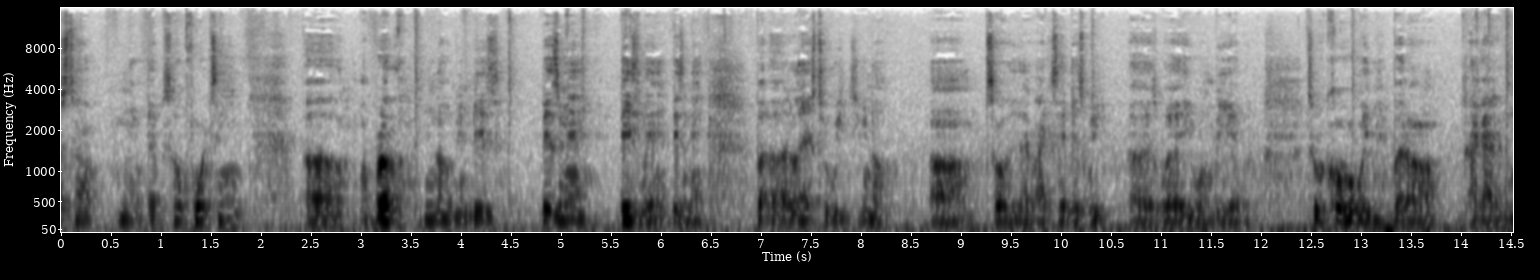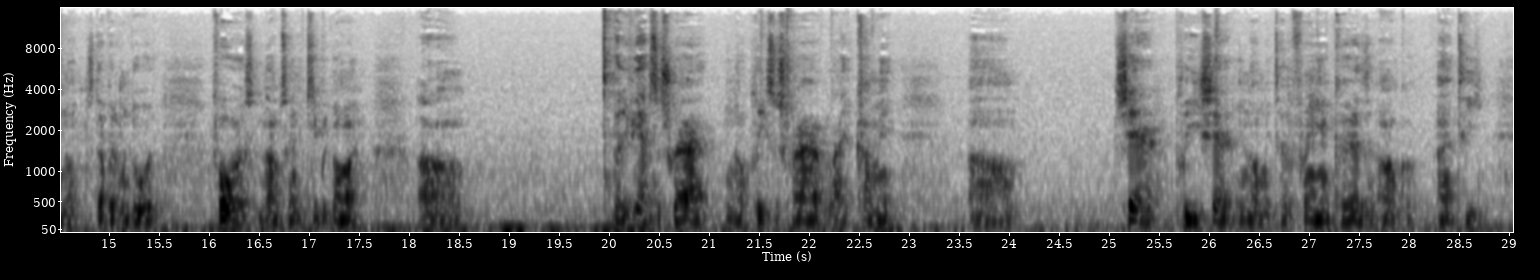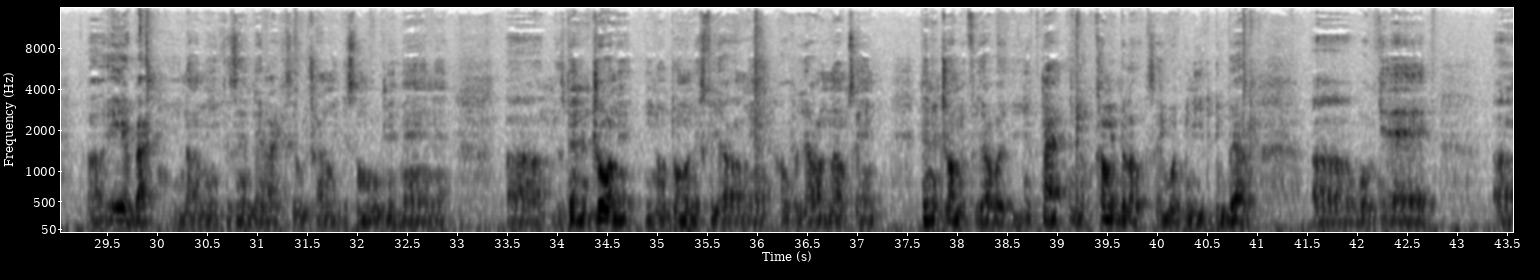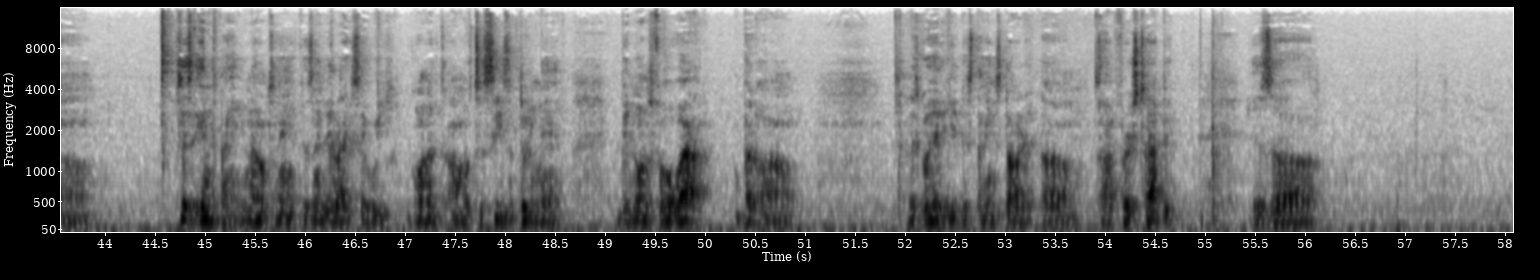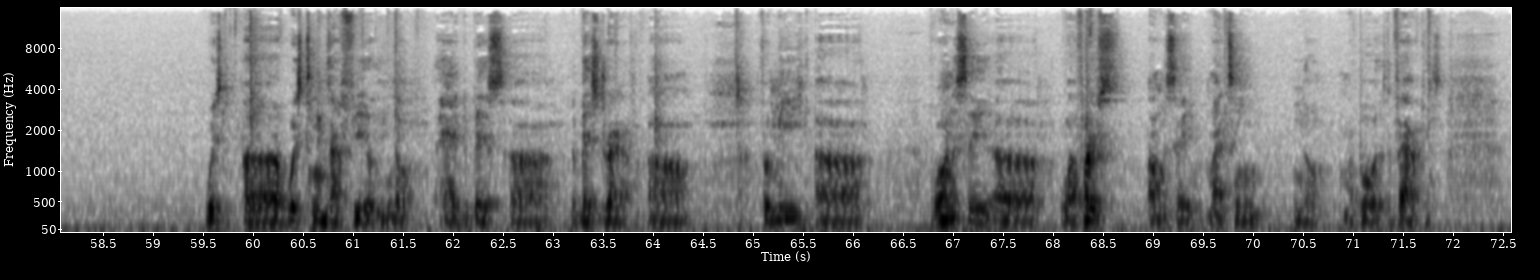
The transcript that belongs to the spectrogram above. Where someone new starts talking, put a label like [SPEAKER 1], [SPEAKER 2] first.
[SPEAKER 1] Sports Talk, you know, episode 14. Uh, my brother, you know, been busy, busy man, busy man, busy man. But uh, the last two weeks, you know, um, so that, like I said, this week uh, as well, he won't be able to record with me. But um, I gotta, you know, step up and do it for us. You know what I'm saying to keep it going. Um, but if you haven't subscribed, you know, please subscribe, like, comment, um, share. Please share. You know, me tell a friend, cousin, uncle, auntie, uh, everybody. You know what I mean? Because in there, like I said, we're trying to make this a movement, man. And uh, it's been enjoyment, you know, doing this for y'all, man. Hopefully y'all, you know what I'm saying, been enjoyment for y'all. But if not, you know, comment below, say what we need to do better, uh, what we can add, um, just anything, you know what I'm saying? Because in there, like I said, we're going to almost to season three, man. Been doing this for a while, but um, let's go ahead and get this thing started. Um, our first topic is uh, which uh, which teams I feel you know had the best uh, the best draft. Um, for me, uh, I want to say uh, well first I'm gonna say my team. You know my boys, the Falcons.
